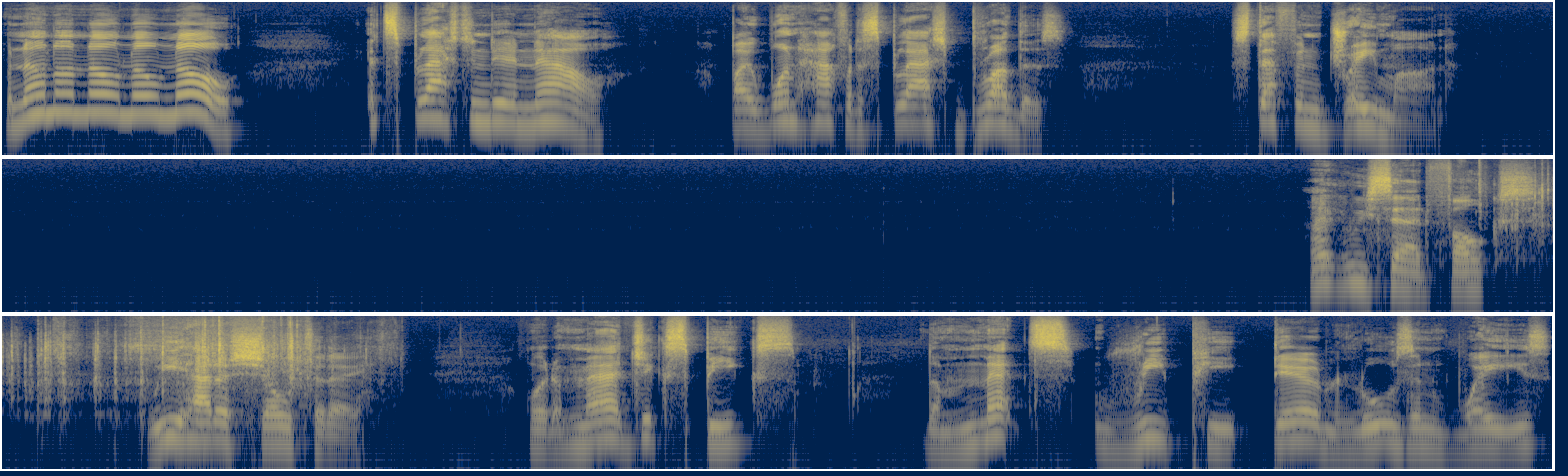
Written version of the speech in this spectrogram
But no, no, no, no, no. It's splashed in there now by one half of the Splash Brothers, Stephen Draymond. Like we said, folks, we had a show today where the Magic speaks, the Mets repeat their losing ways,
